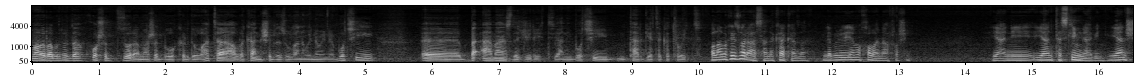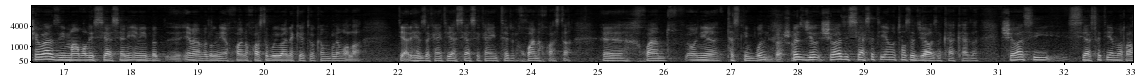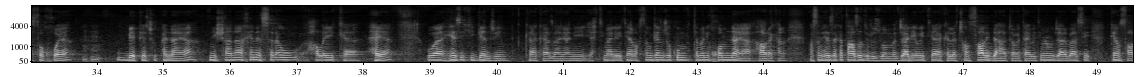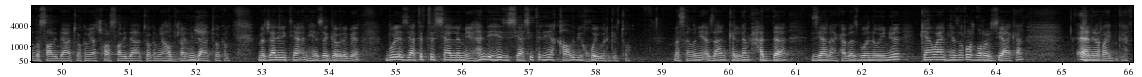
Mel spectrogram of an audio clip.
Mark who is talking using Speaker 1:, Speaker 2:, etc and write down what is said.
Speaker 1: لە ماوەی ڕابردوودا خۆشت زۆر ئاماژەت بەوە کردەوە هەتا هاوڕەکانیشت لە جوڵانەوەی نەوەی نوێ بۆچی بە ئامانج دەگیریت یعنی بۆچی تارگێتەکە تۆیت
Speaker 2: وەڵامەکەی زۆر ئاسانە کاکازان لە بروی ئێمە خۆمان نافرۆشین یعنی یان تەسلیم نابین یان شێوازی مامەڵی سیاسانی ئەمی ئێمان بەدڵ نیە خوانە خواستە بۆی وانەکێتەوە کەم بڵێم وڵا دیارە هێزەکانی تر یا سیاسیەکانی تر خوا نەخواستە خوان ئەو نییە تەسلیم بوون بەس شێوازی سیاستی ئێمە تۆزە جیاوازە کاکارزان شێواسی سیاستی ئێمە ڕاستە و خۆیە بێ پێچ و پەنایە نیشانە خێنە سەر ئەو هەڵەی کە هەیە و هێزێکی گەنجین کاکە جان یانی احتیمالی ئەوی تیا مەقسەم گەنج وەکو تەمەنی خۆم نایە هاوڕێکانم مەقسەم هێزەکە تازە دروست بووە مەجالی ئەوی تیا کە لە چەند ساڵی داهاتوە بە تایبەتی منم جارە باسی پێنج ساڵ دە ساڵی داهاتوەکەم یا چوار ساڵی داهاتوەکەم یا هەڵبژاردنی داهاتوەکەم مەجالی ئەوی تیا ئەم هێزە گەورە بێ بۆیە زیاتر ترسیان لەمێ هەندی هێزی سیاسی تر هەیە قاڵبی خۆی وەرگرتووە مەسەمەنی ئەزان کە لەم حەددە زیان ناکە بەس بۆ نەوەی نوێ پیان وایم هێزە ڕۆژ بە ڕۆژ زیاکە ئەیانێ ڕای بگرن.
